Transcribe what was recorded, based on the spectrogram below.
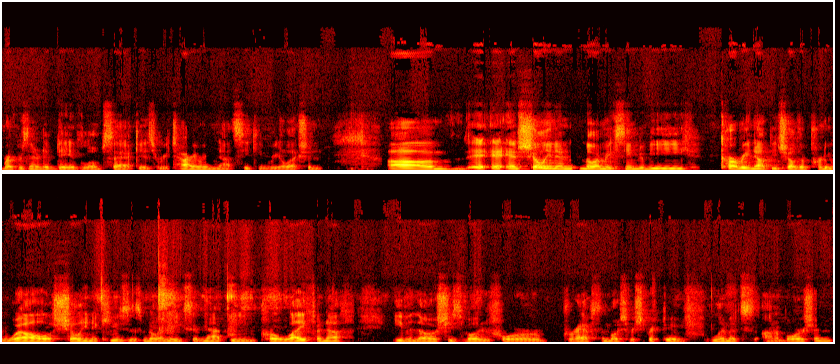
Representative Dave Loebsack is retiring, not seeking reelection. Um, and Schilling and Miller Meeks seem to be carving up each other pretty well. Schilling accuses Miller Meeks of not being pro life enough, even though she's voted for perhaps the most restrictive limits on abortion.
